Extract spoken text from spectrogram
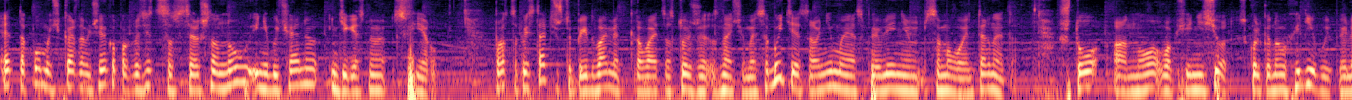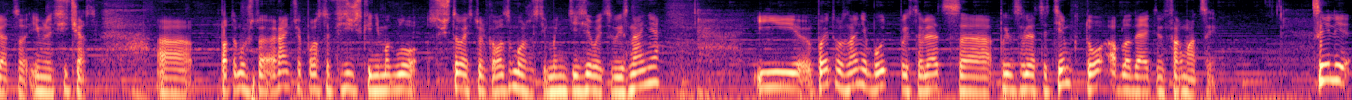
это помощь каждому человеку погрузиться в совершенно новую и необычайную интересную сферу. Просто представьте, что перед вами открывается столь же значимое событие, сравнимое с появлением самого интернета. Что оно вообще несет, сколько новых идей будет появляться именно сейчас. А, потому что раньше просто физически не могло существовать столько возможностей монетизировать свои знания, и поэтому знания будут представляться, предоставляться тем, кто обладает информацией. Цели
